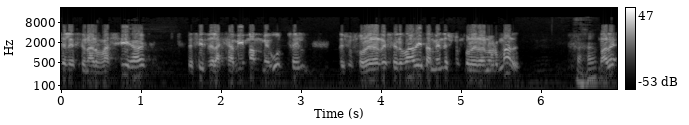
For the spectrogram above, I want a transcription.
seleccionar vasijas, es decir, de las que a mí más me gusten, de su solera reservada y también de su solera normal. Ajá. ¿vale?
